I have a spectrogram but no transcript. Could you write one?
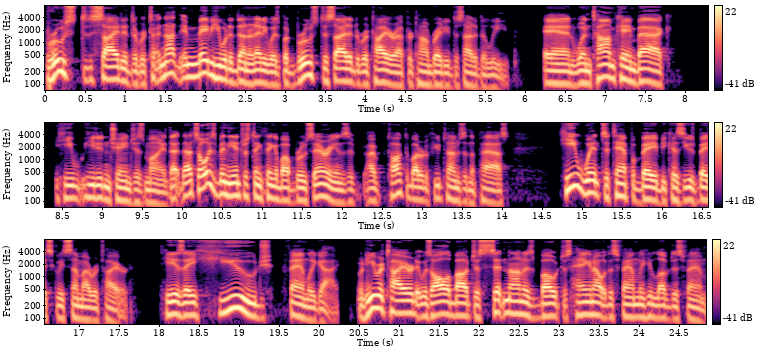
Bruce decided to retire. Not maybe he would have done it anyways, but Bruce decided to retire after Tom Brady decided to leave. And when Tom came back, he he didn't change his mind. That that's always been the interesting thing about Bruce Arians. I've talked about it a few times in the past. He went to Tampa Bay because he was basically semi-retired. He is a huge family guy. When he retired, it was all about just sitting on his boat, just hanging out with his family. He loved his family.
